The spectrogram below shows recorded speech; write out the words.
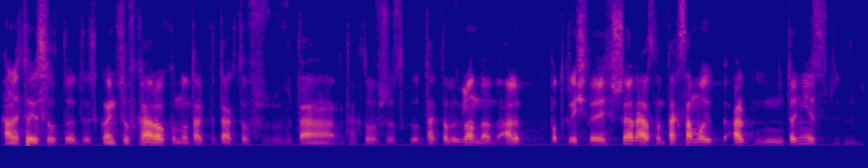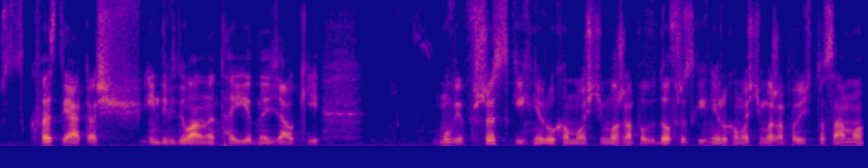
Ale to jest, to, to jest końcówka roku, no tak, tak, to, ta, tak to wszystko, tak to wygląda. Ale podkreślę jeszcze raz, no tak samo, ale to nie jest kwestia jakaś indywidualna tej jednej działki mówię, wszystkich nieruchomości, można do wszystkich nieruchomości można powiedzieć to samo.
